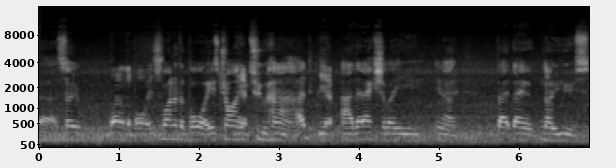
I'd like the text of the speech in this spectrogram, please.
uh, so One of the boys. one of the boys trying Yep. too hard Yep. uh, that actually, you know, they, they're no use.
